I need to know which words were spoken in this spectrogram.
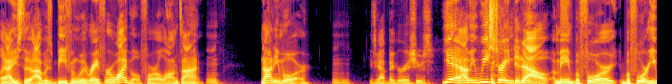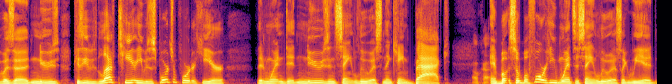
Like I used to. I was beefing with Rafer Weigel for a long time. Hmm. Not anymore. hmm He's got bigger issues. Yeah, I mean, we straightened it out. I mean, before before he was a news because he was left here. He was a sports reporter here, then went and did news in St. Louis, and then came back. Okay. And but so before he went to St. Louis, like we had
